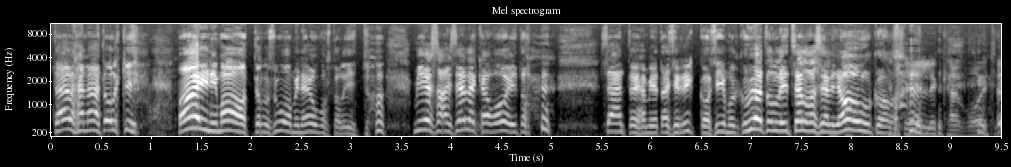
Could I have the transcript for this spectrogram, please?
täällähän näet olikin painimaaottelu Suomi-Neuvostoliitto. Mie sai selkävoito. Sääntöjähän mie taisin rikkoa siinä, mutta kun hyö tuli sellaisella joukolla. Selkävoito.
